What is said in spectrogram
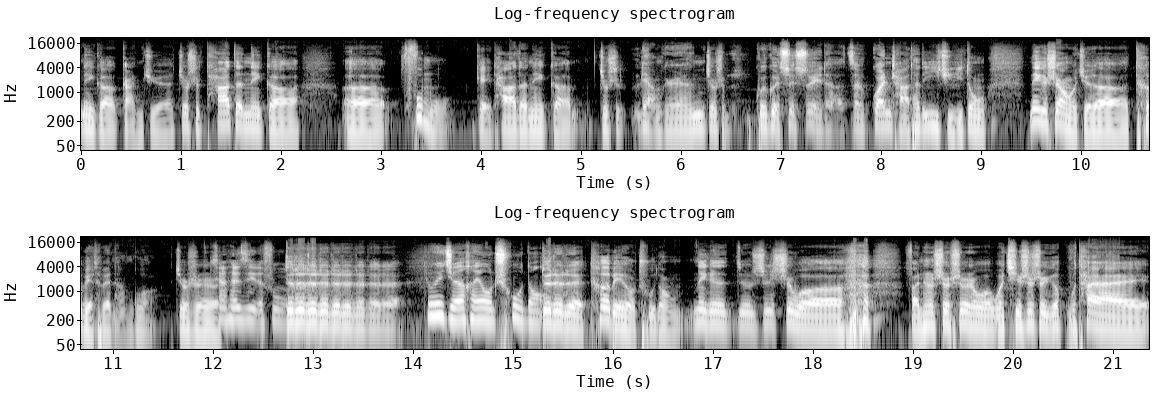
那个感觉，就是他的那个呃父母给他的那个，就是两个人就是鬼鬼祟祟的在观察他的一举一动，那个是让我觉得特别特别难过，就是像他自己的父母。对对对对对对对对对。就会觉得很有触动。对对对，特别有触动。那个就是是我，反正是是我我其实是一个不太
